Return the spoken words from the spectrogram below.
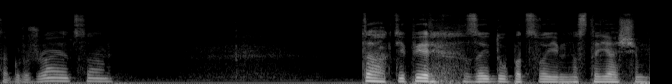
Загружается. Так, теперь зайду под своим настоящим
